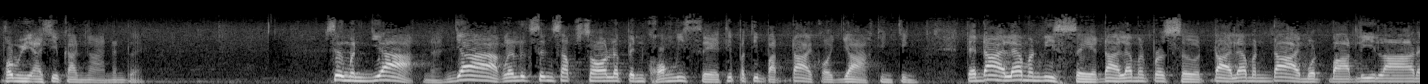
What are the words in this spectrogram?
เพราะมีอาชีพการงานนั้นด้วย ซึ่งมันยากนะยากและลึกซึ้งซับซ้อนและเป็นของวิเศษที่ปฏิบัติได้ก็ยากจริง ๆ แต่ได้แล้วมันวิเศษได้แล้วมันประเสริฐได้แล้วมันได้บทบาทลีลาอะไร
